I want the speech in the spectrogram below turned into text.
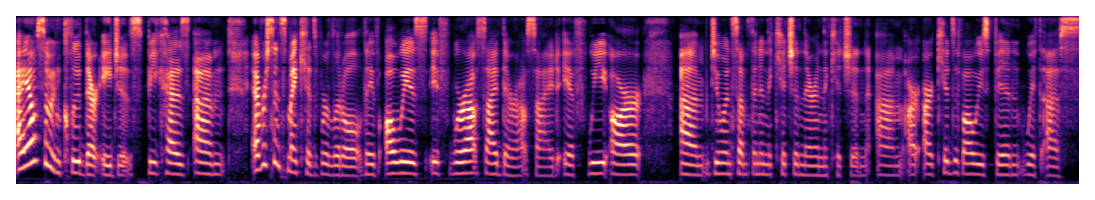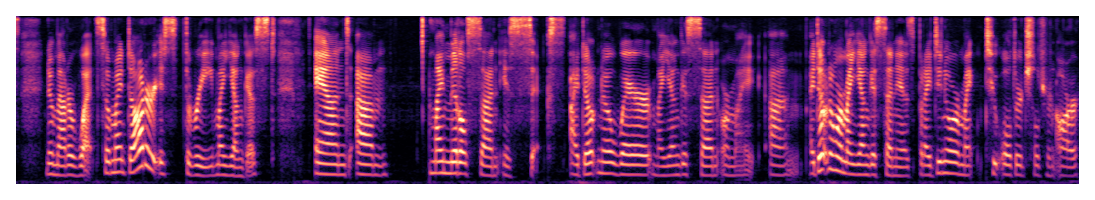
also include their ages because um, ever since my kids were little, they've always if we're outside, they're outside. If we are um, doing something in the kitchen, they're in the kitchen. Um, our, our kids have always been with us no matter what. So my daughter is three, my youngest, and um, my middle son is six. I don't know where my youngest son or my um, I don't know where my youngest son is, but I do know where my two older children are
